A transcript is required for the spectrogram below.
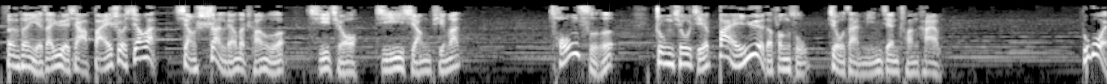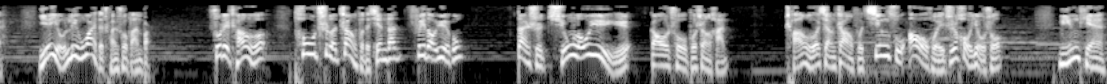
纷纷也在月下摆设香案，向善良的嫦娥祈求吉祥平安。从此，中秋节拜月的风俗就在民间传开了。不过呀，也有另外的传说版本，说这嫦娥偷吃了丈夫的仙丹，飞到月宫，但是琼楼玉宇，高处不胜寒。嫦娥向丈夫倾诉懊悔之后，又说。明天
